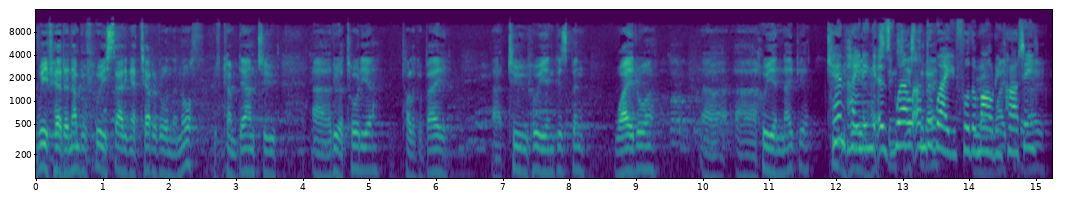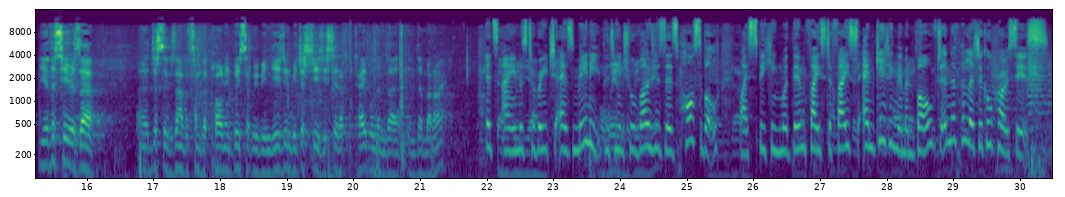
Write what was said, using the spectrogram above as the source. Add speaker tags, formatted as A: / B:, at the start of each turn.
A: We've had a number of hui starting at Te Araroa in the north. We've come down to uh, Ruatoria, Tolaga Bay, uh, two hui in Gisborne, Wairoa, uh, uh, hui in Napier. two hui in
B: Campaigning is well
A: yesterday.
B: underway for the
A: We're
B: Māori Party.
A: Waipiro. Yeah, this here is a, uh, just an example of some of the polling booths that we've been using. We just usually set up the table in the, in the marae.
B: Its aim is to
A: um,
B: reach as many potential
A: have a venue.
B: voters as possible by speaking with them face to face and getting them involved in the political process.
